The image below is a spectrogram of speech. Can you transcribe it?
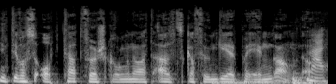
ikke var vara så opptatt første gangen av at alt skal fungere på en gang. Da. Nei.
